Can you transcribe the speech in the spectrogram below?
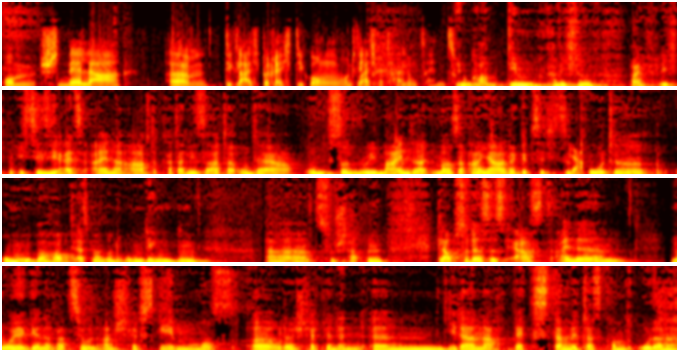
um schneller ähm, die Gleichberechtigung und Gleichverteilung hinzubekommen. Dem kann ich nur beipflichten. Ich sehe sie als eine Art Katalysator und, der, und so ein Reminder, immer so, ah ja, da gibt's ja diese ja. Quote, um überhaupt erstmal so ein Umdenken äh, zu schaffen. Glaubst du, dass es erst eine neue Generation an Chefs geben muss äh, oder Chefinnen, ähm, die danach wächst, damit das kommt? Oder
